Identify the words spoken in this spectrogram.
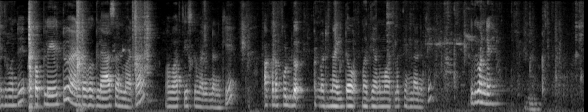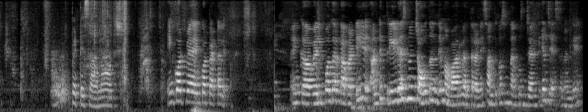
ఇదిగోండి ఒక ప్లేటు అండ్ ఒక గ్లాస్ అనమాట మా వారు తీసుకుని వెళ్ళడానికి. అక్కడ ఫుడ్ అనమాట నైట్ మధ్యాహ్నం అట్లా తినడానికి. ఇదిగోండి. పెట్టేసాను ఇంకోటి పె- ఇంకోటి పెట్టాలి. ఇంకా వెళ్ళిపోతారు కాబట్టి అంటే త్రీ డేస్ నుంచి అవుతుంది మా వారు వెళ్తారనేసి అందుకోసం దానికోసం జంతికలు చేస్తానండి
